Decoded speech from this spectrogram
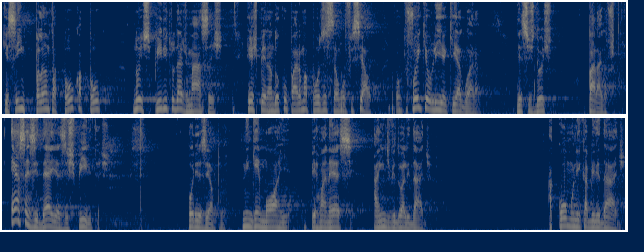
que se implanta pouco a pouco no espírito das massas, esperando ocupar uma posição oficial. Então, o que foi que eu li aqui agora, nesses dois parágrafos? Essas ideias espíritas por exemplo, ninguém morre, permanece a individualidade, a comunicabilidade.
